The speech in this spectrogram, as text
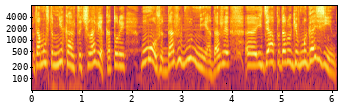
Потому что, мне кажется, человек, который может даже в уме, даже э, идя по дороге в магазин,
